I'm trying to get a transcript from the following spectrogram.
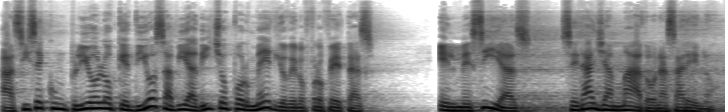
Así se cumplió lo que Dios había dicho por medio de los profetas. El Mesías será llamado Nazareno.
